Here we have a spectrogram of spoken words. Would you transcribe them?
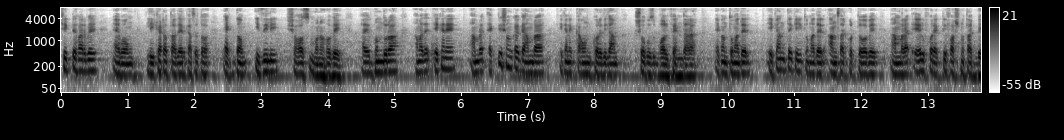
শিখতে পারবে এবং লেখাটা তাদের কাছে তো একদম ইজিলি সহজ মনে হবে। তাই বন্ধুরা, আমাদের এখানে আমরা একটি সংখ্যাকে আমরা এখানে কাউন্ট করে দিলাম সবুজ বল পেন দ্বারা। এখন তোমাদের এখান থেকেই তোমাদের আনসার করতে হবে। আমরা এর উপর একটি প্রশ্ন থাকবে।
